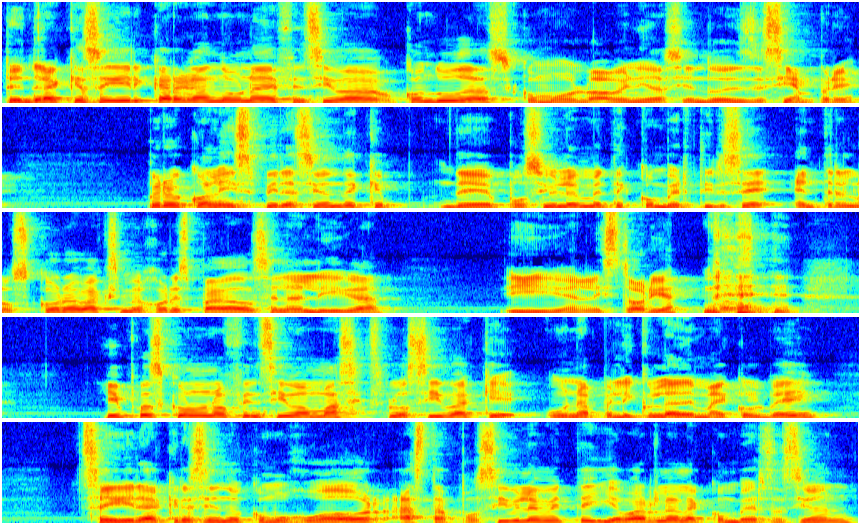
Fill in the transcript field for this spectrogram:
Tendrá que seguir cargando una defensiva con dudas, como lo ha venido haciendo desde siempre, pero con la inspiración de que de posiblemente convertirse entre los quarterbacks mejores pagados en la liga y en la historia. y pues con una ofensiva más explosiva que una película de Michael Bay, seguirá creciendo como jugador hasta posiblemente llevarle a la conversación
